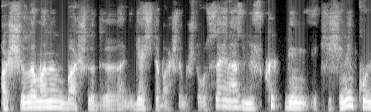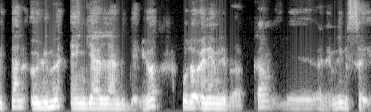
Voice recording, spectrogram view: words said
aşılamanın başladığı, hani geç de başlamıştı olsa en az 140 bin kişinin COVID'den ölümü engellendi deniyor. Bu da önemli bir rakam, e, önemli bir sayı.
